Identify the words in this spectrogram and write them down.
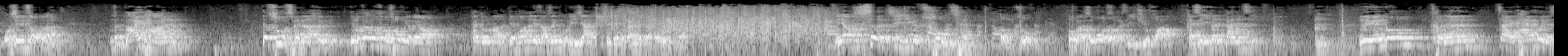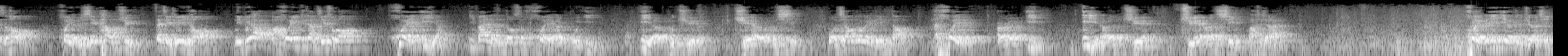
我先走了。你这白谈，要促成啊！有没有犯过这种错误？有没有？太多了嘛！给黄小姐掌声鼓励一下，谢谢，来给掌声鼓励一下。你要设计一个促成动作，不管是握手，还是一句话，还是一份单子，你的员工可能在开会的时候会有一些抗拒，在解决以后，你不要把会议就这样结束喽。会议啊，一般人都是会而不议，议而不决，决而不行。我教各位领导，会而议，议而决。学而行，把它写下来。会而议，议而就，学而行。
